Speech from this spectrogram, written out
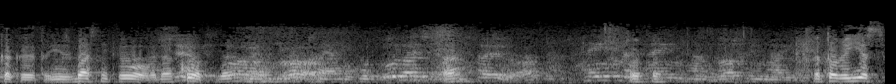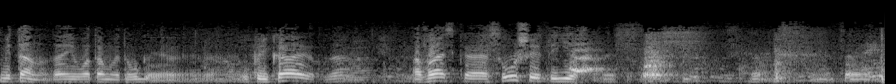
как это, из басни Крылова, да, кот, да? А? Который ест сметану, да, его там это э, упрекают, да, а Васька слушает и ест. Да. Это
